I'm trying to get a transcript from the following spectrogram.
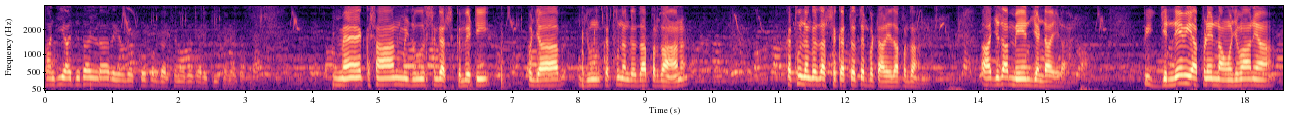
ਹਾਂਜੀ ਅੱਜ ਦਾ ਜਿਹੜਾ ਰੇਲ ਰੋਕੋ ਪ੍ਰਦਰਸ਼ਨ ਉਹਦੇ ਬਾਰੇ ਕੀ ਕਹਿਣਾ ਚਾਹੁੰਦੇ ਮੈਂ ਕਿਸਾਨ ਮਜ਼ਦੂਰ ਸੰਘਰਸ਼ ਕਮੇਟੀ ਪੰਜਾਬ ਜੂਨ ਕੱਥੂ ਨੰਗਲ ਦਾ ਪ੍ਰਧਾਨ ਕੱਥੂ ਨੰਗਲ ਦਾ ਸਕੱਤਰ ਤੇ ਬਟਾਲੇ ਦਾ ਪ੍ਰਧਾਨ ਅੱਜ ਦਾ ਮੇਨ ਏਜੰਡਾ ਜਿਹੜਾ ਵੀ ਜਿੰਨੇ ਵੀ ਆਪਣੇ ਨੌਜਵਾਨ ਆ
